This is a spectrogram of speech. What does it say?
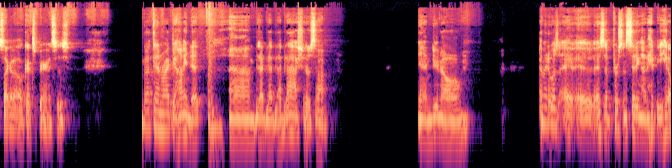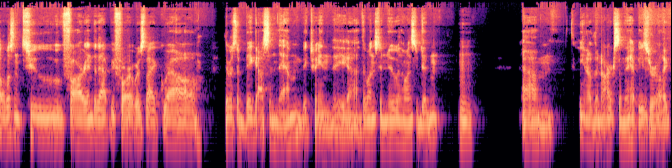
psychedelic experiences. But then right behind it, um, blah, blah, blah, blah shows up. And, you know, I mean, it was as a person sitting on Hippie Hill, it wasn't too far into that before it was like, well, there was a big us and them between the uh, the ones who knew and the ones who didn't. Mm. Um, you know, the narcs and the hippies were like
